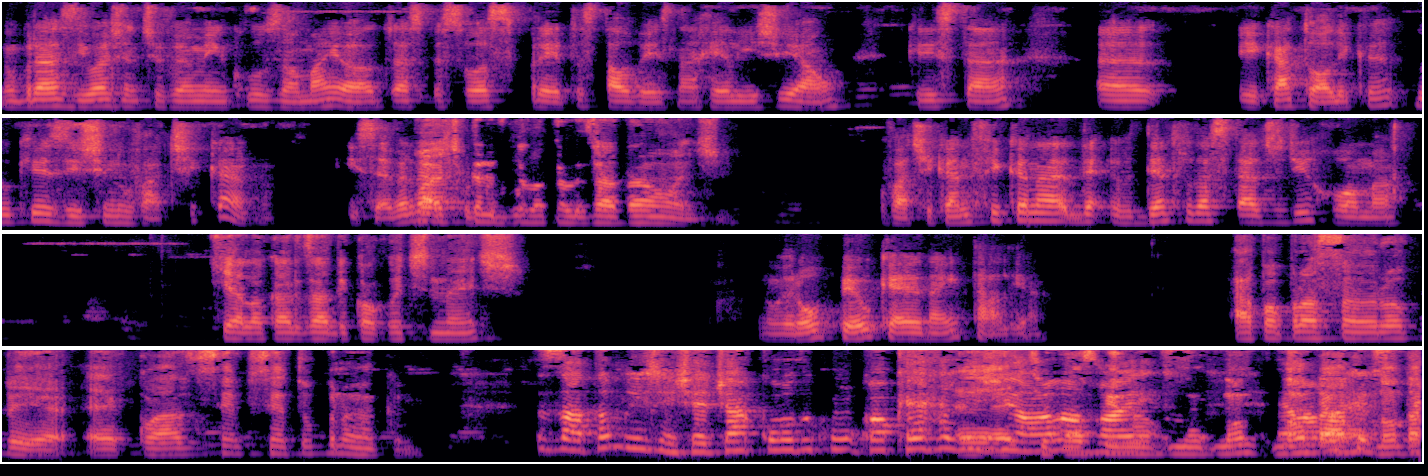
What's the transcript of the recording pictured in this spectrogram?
No Brasil, a gente vê uma inclusão maior das pessoas pretas, talvez, na religião cristã ah, e católica do que existe no Vaticano. Isso é O verdade. Vaticano porque fica localizado aonde? O Vaticano fica na- de- dentro da cidade de Roma, Que é localizado em qual continente? no europeu, que é na Itália. A população europeia é quase 100% branca. Exatamente, gente. É de acordo com qualquer É, religião, tipo ela assim, vai, não, não, não, ela não vai dá, não dá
